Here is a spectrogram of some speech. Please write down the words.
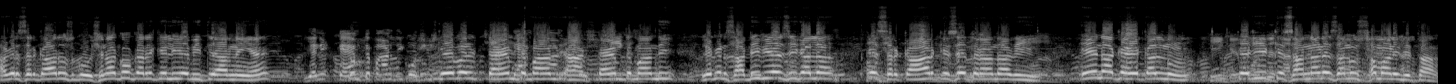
अगर सरकार उस घोषणा को करने के लिए भी तैयार नहीं है ਯਾਨੀ ਟਾਈਮ ਟਪਾਉਣ ਦੀ ਕੋਸ਼ਿਸ਼ ਕੇਵਲ ਟਾਈਮ ਟਪਾਉਣ ਦੀ ਹਾਂ ਟਾਈਮ ਟਪਾਉਣ ਦੀ ਲੇਕਿਨ ਸਾਡੀ ਵੀ ਇਹ ਸੀ ਗੱਲ ਕਿ ਸਰਕਾਰ ਕਿਸੇ ਤਰ੍ਹਾਂ ਦਾ ਵੀ ਇਹ ਨਾ ਕਹੇ ਕੱਲ ਨੂੰ ਕਿ ਜੀ ਕਿਸਾਨਾਂ ਨੇ ਸਾਨੂੰ ਸਮਾਂ ਨਹੀਂ ਦਿੱਤਾ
